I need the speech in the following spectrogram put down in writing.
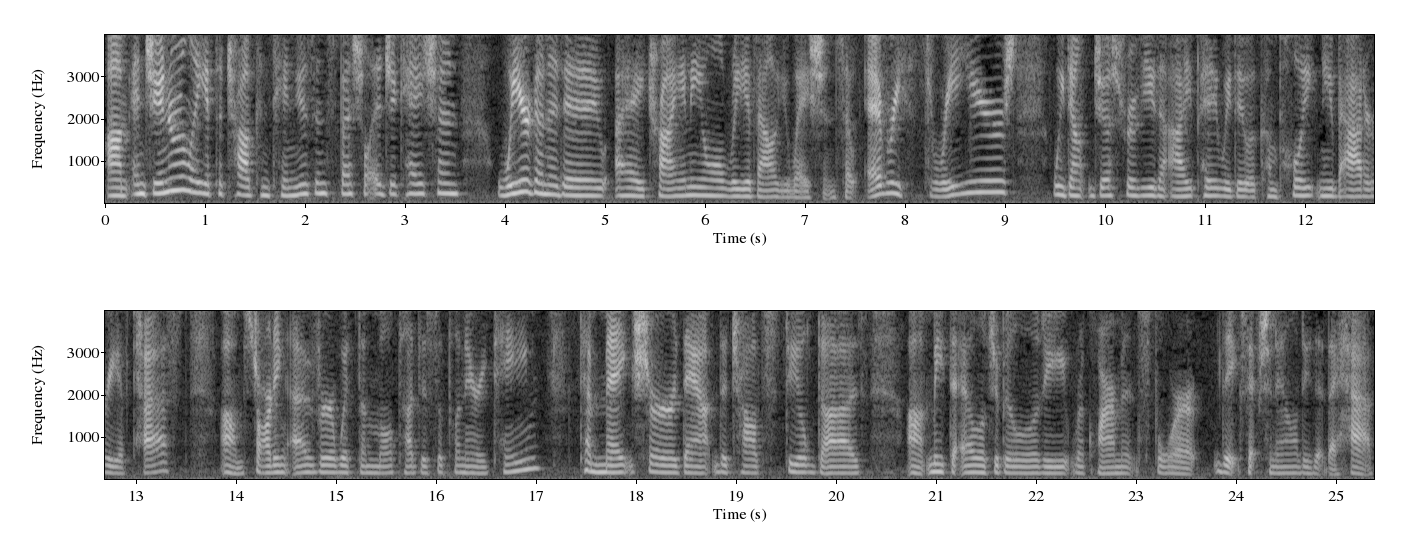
Um, and generally, if the child continues in special education, we are going to do a triennial reevaluation. So every three years, we don't just review the IEP, we do a complete new battery of tests, um, starting over with the multidisciplinary team to make sure that the child still does uh, meet the eligibility requirements for the exceptionality that they have.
